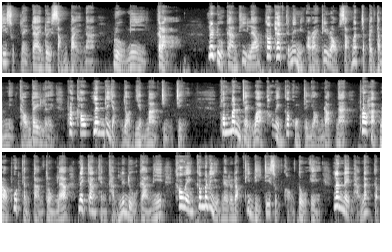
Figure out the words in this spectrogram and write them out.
ที่สุดเลยได้โดวยซ้ำไปนะรูนี่กล่าวฤดูกาลที่แล้วก็แทบจะไม่มีอะไรที่เราสามารถจะไปตำหนิเขาได้เลย เพราะเขาเล่นได้อย่างยอดเยี่ยมมากจริงๆ ผมมั่นใจว่าเขาเองก็คงจะยอมรับนะ เพราะหากเราพูดกันตามตรงแล้ว ในการแข่งขันฤดูกาลนี้ เขาเองก็ไม่ได้อยู่ในระดับที่ดีที่สุดของตัวเอง และในฐานะกัป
